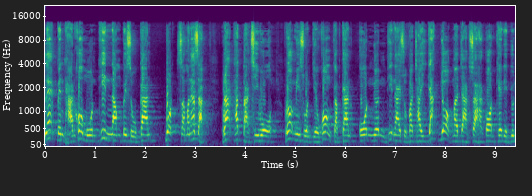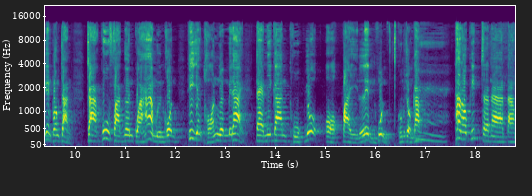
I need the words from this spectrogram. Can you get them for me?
และเป็นฐานข้อมูลที่นำไปสู่การ ปลดสมณศักดิ์พระทัตตาชีโว เพราะมีส่วนเกี่ยวข้องกับการโอนเงินที่นายสุภชัยยักยอกมาจากสหกรณ์เครดิตยูเนียนคลองจันทร์จากผู้ฝากเงินกว่า 50,000 คนที่ยังถอนเงินไม่ได้ แต่มีการถูกโยกออกไปเล่นหุ้นคุณผู้ชมครับ ถ้าเราพิจารณาตาม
